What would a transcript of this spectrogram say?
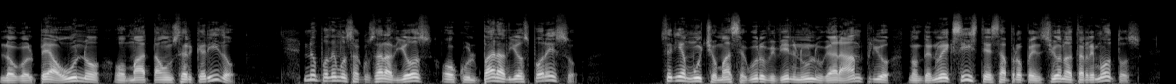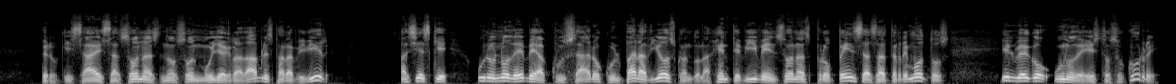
lo golpea a uno o mata a un ser querido. No podemos acusar a Dios o culpar a Dios por eso. Sería mucho más seguro vivir en un lugar amplio donde no existe esa propensión a terremotos. Pero quizá esas zonas no son muy agradables para vivir. Así es que uno no debe acusar o culpar a Dios cuando la gente vive en zonas propensas a terremotos y luego uno de estos ocurre.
